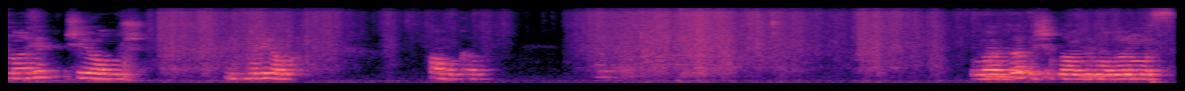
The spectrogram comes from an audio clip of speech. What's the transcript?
Bunlar hep şey olmuş. İpleri yok. Al bakalım. Bunlar da ışıklandırmalarımız.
